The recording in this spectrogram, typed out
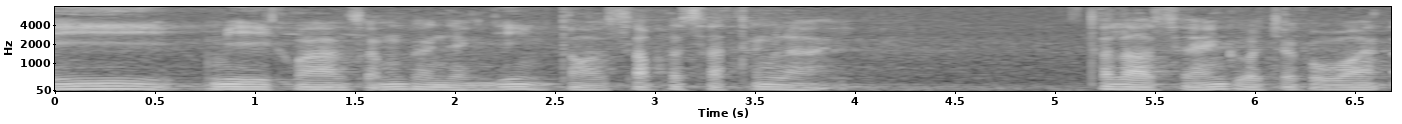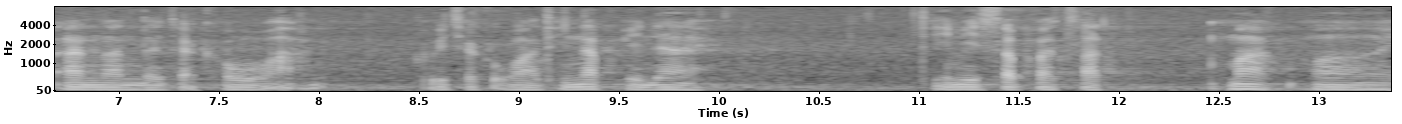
นี้มีความสำคัญอย่างยิ่งต่อสรรพสัตว์ทั้งหลาย ตลอดแสงกวจักรวาลอนันตจักรวาลคือจักรวาลที่นับไม่ได้ ที่มีสรรพสัตว์มากมาย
